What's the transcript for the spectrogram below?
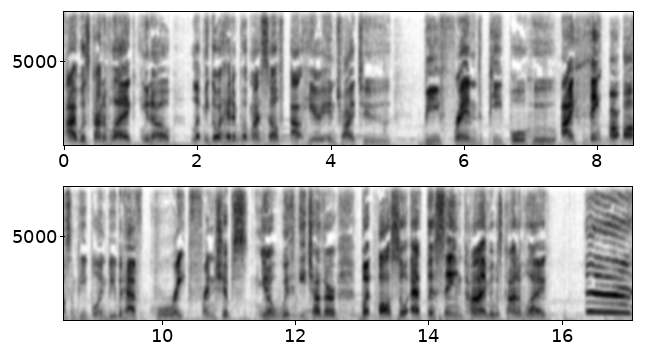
I was kind of like, you know, let me go ahead and put myself out here and try to befriend people who I think are awesome people and we would have great friendships, you know, with each other. But also at the same time, it was kind of like, eh,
